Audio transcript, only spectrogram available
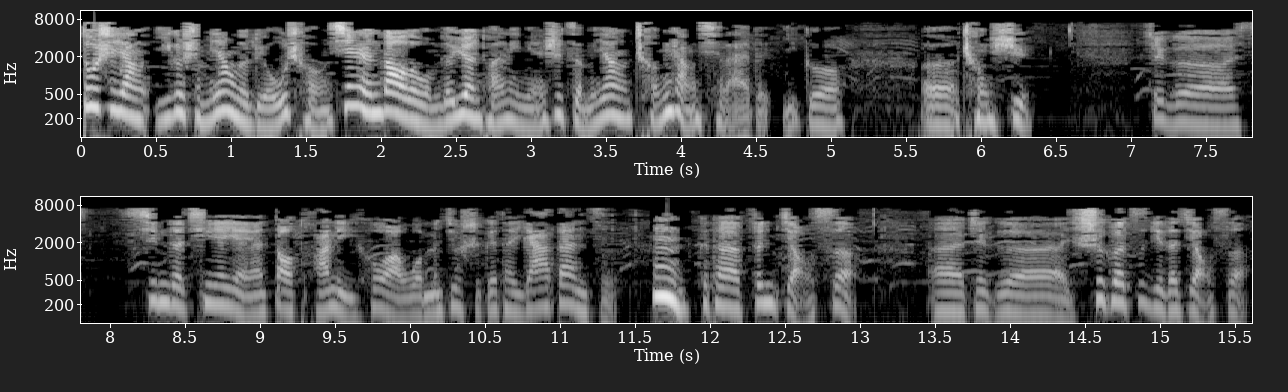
都是样一个什么样的流程？新人到了我们的院团里面是怎么样成长起来的一个呃程序？这个新的青年演员到团里以后啊，我们就是给他压担子，嗯给他分角色，呃，这个适合自己的角色。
